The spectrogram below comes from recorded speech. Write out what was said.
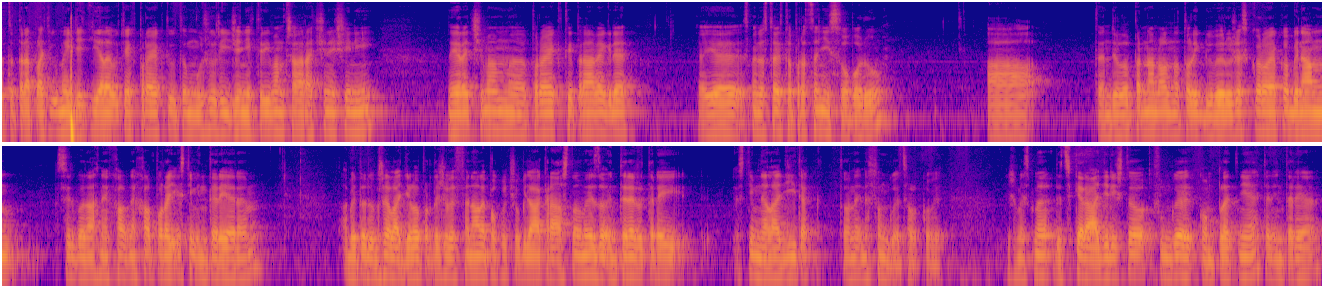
eh, to teda platí u mých dětí, ale u těch projektů to můžu říct, že některý mám třeba radši než jiný. Nejradši mám projekty právě, kde je, jsme dostali 100% svobodu a ten developer nám dal natolik důvěru, že skoro jako by nám si nás nechal, nechal poradit i s tím interiérem, aby to dobře ladilo, protože ve finále, pokud člověk udělá krásnou věc do interiéru, který s tím neladí, tak to ne, nefunguje celkově. Takže my jsme vždycky rádi, když to funguje kompletně, ten interiér.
